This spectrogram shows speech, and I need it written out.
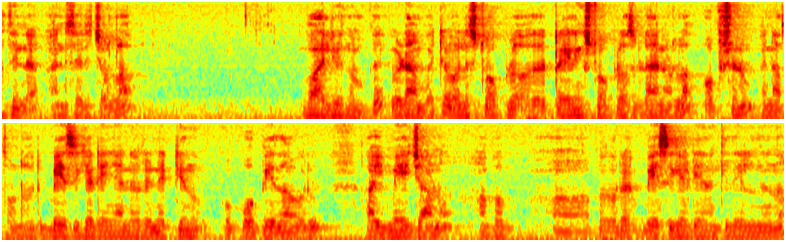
അതിന് അനുസരിച്ചുള്ള വാല്യൂ നമുക്ക് ഇടാൻ പറ്റും. അതുപോലെ സ്റ്റോപ്പ് ട്രെയിലിംഗ് സ്റ്റോപ്പ് ലോസ് ഇടാനുള്ള ഓപ്ഷനും അതിനകത്തുണ്ട്. ഒരു ബേസിക്കായിട്ട് ഞാനൊരു നെറ്റിൽ നിന്ന് കോപ്പി ചെയ്ത ഒരു ഇമേജാണ് അപ്പം അപ്പോൾ ഒരു ബേസിക് ഐഡിയ നമുക്ക് ഇതിൽ നിന്ന്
